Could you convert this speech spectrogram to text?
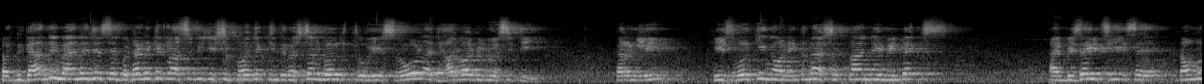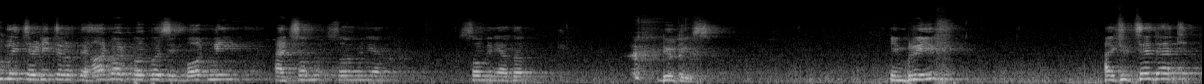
Dr. Gandhi manages a botanical classification project in the Western world through his role at Harvard University. Currently, he is working on International Plant Name Index, and besides, he is a nomenclature editor of the Harvard Papers in Botany and so, so many so many other duties. In brief, I should say that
